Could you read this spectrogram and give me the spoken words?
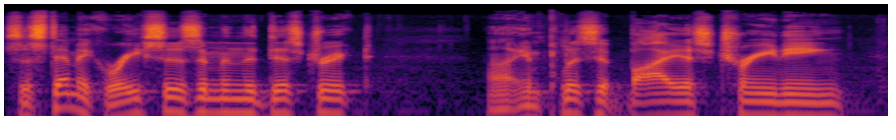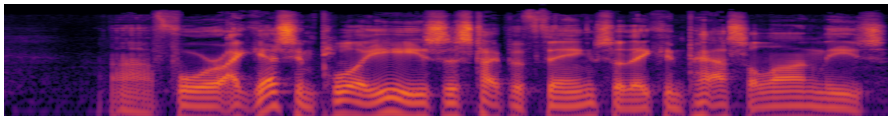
systemic racism in the district, uh, implicit bias training uh, for, I guess, employees, this type of thing, so they can pass along these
